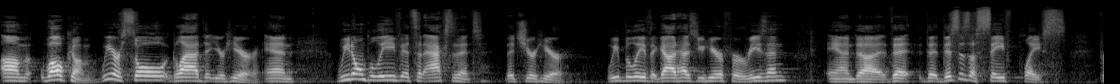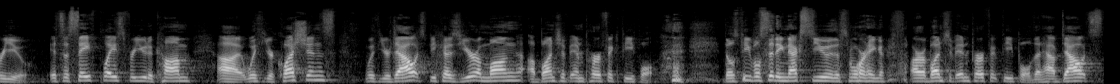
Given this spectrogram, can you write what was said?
um, welcome. We are so glad that you're here. And we don't believe it's an accident that you're here. We believe that God has you here for a reason and uh, that, that this is a safe place for you. It's a safe place for you to come uh, with your questions, with your doubts, because you're among a bunch of imperfect people. Those people sitting next to you this morning are a bunch of imperfect people that have doubts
